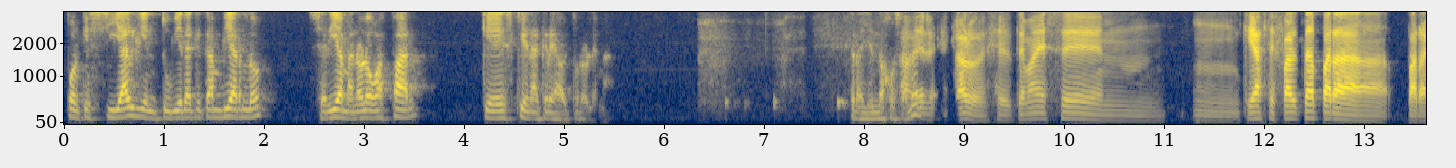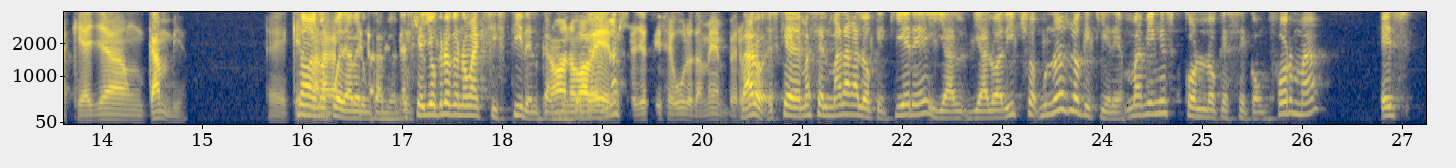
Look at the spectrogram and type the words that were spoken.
porque si alguien tuviera que cambiarlo, sería Manolo Gaspar, que es quien ha creado el problema. Trayendo a José A Alberto. ver, claro, el tema es eh, mm, qué hace falta para, para que haya un cambio. Eh, que No, no puede haber un cambio. Es que yo creo que no va a existir el cambio. No, no va a haber, además- o sea, yo estoy seguro también, pero Claro, es que además el Málaga lo que quiere, y ya, ya lo ha dicho, no es lo que quiere, más bien es con lo que se conforma, es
